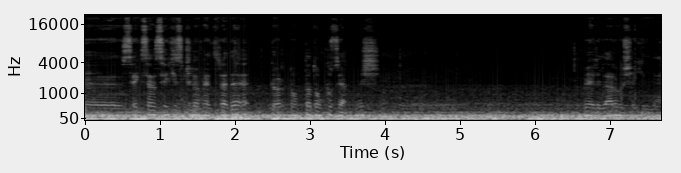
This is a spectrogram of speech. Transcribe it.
Ee, 88 kilometrede 4.9 yapmış. Veriler bu şekilde.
